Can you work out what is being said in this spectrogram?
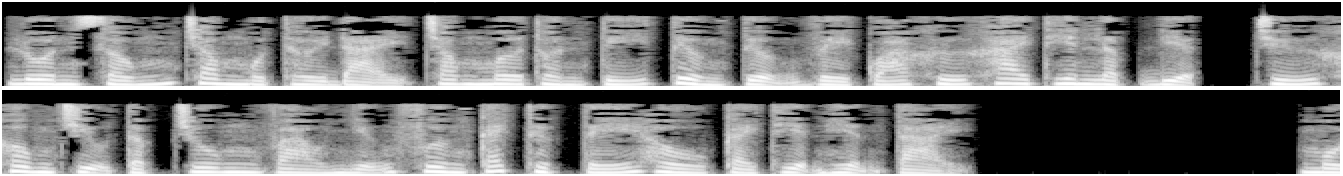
luôn sống trong một thời đại trong mơ thuần túy tưởng tượng về quá khứ khai thiên lập địa, chứ không chịu tập trung vào những phương cách thực tế hầu cải thiện hiện tại. Một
